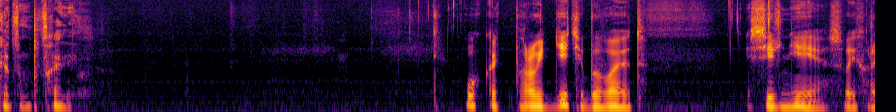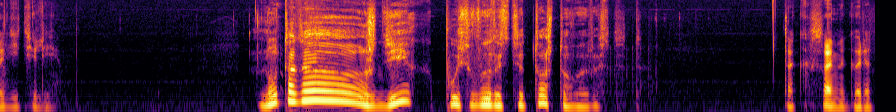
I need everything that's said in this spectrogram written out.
к этому подходить. Ух, как порой дети бывают сильнее своих родителей. Ну, тогда жди, пусть вырастет то, что вырастет. Так сами говорят,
